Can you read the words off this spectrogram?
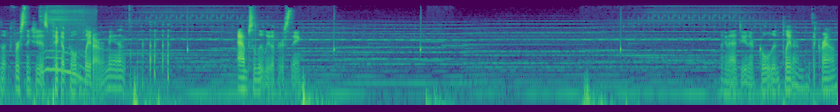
Look, first thing she did is pick up golden plate armor, man. Absolutely the first thing. That dude, their golden plate armor with a crown.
